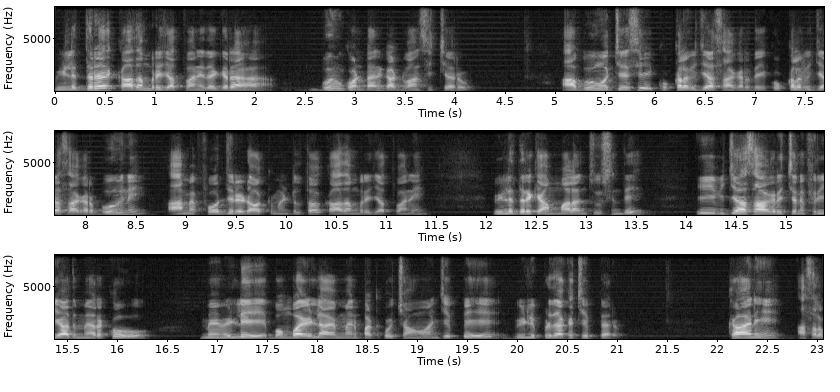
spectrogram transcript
వీళ్ళిద్దరే కాదంబరి జత్వాని దగ్గర భూమి కొనడానికి అడ్వాన్స్ ఇచ్చారు. ఆ భూమి వచ్చేసి కుక్కల విద్యాసాగర్ది. కుక్కల విద్యాసాగర్ భూమిని ఆమె ఫోర్జరీ డాక్యుమెంట్లతో కాదంబరి జత్వాని వీళ్ళిద్దరికీ అమ్మాలని చూసింది. ఈ విద్యాసాగర్ ఇచ్చిన ఫిర్యాదు మేరకు మేము వెళ్ళి బొంబాయి వెళ్ళి ఆ అమ్మాయిని పట్టుకొచ్చాము అని చెప్పి వీళ్ళు ఇప్పటిదాకా చెప్పారు. కానీ అసలు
